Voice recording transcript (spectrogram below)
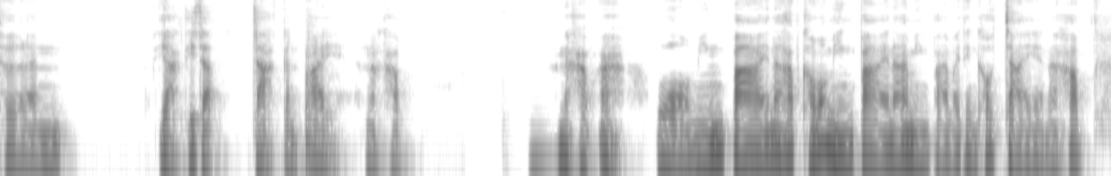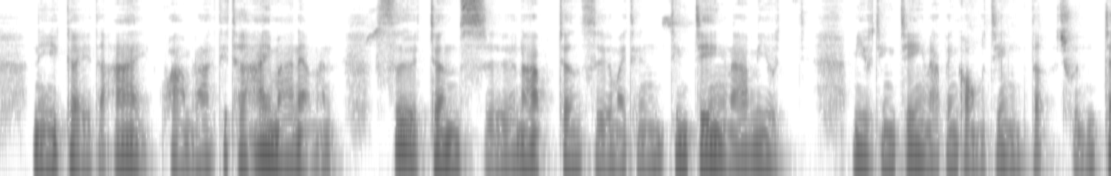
เธอนั้น อยากที่จะจากกันไปนะครับนะครับอะหวอมิงปายนะครับคำว่ามิงปายนะมิงปายหมายถึงเข้าใจนะครับหนีเกยแต่อ้ายความรักที่เธอให้มาเนี่ยมันซื่อเจนสือนะครับเจนสือหมายถึงจริง ๆ นะครับ มีอยู่มีอยู่จริง ๆ นะครับเป็นของจริงเตอฉุนใจ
